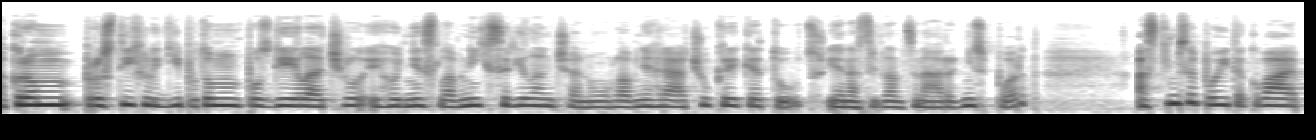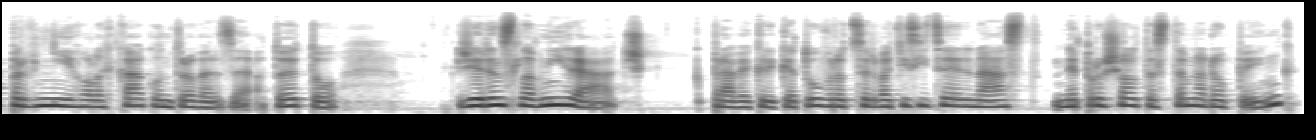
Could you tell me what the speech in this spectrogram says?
A krom prostých lidí potom později léčil i hodně slavných Sri Lančanů, hlavně hráčů kriketu, což je na Sri Lance národní sport. A s tím se pojí taková první jeho lehká kontroverze a to je to, že jeden slavný hráč právě kriketu v roce 2011 neprošel testem na doping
